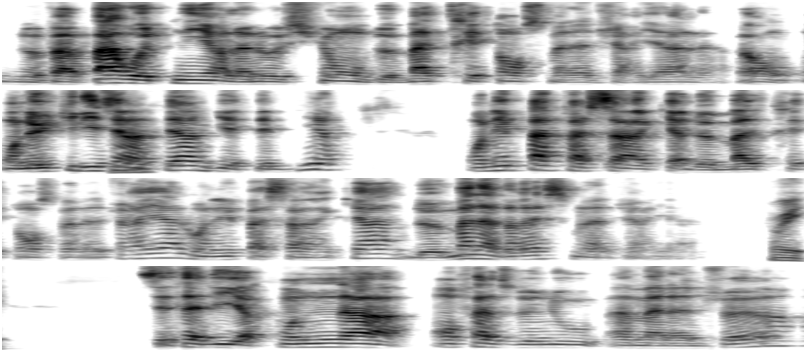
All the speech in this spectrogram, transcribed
ne va pas retenir la notion de maltraitance managériale. Alors, on, a utilisé un terme qui était de dire on n'est pas face à un cas de maltraitance managériale, on est face à un cas de maladresse managériale. Oui. C'est-à-dire qu'on a en face de nous un manager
